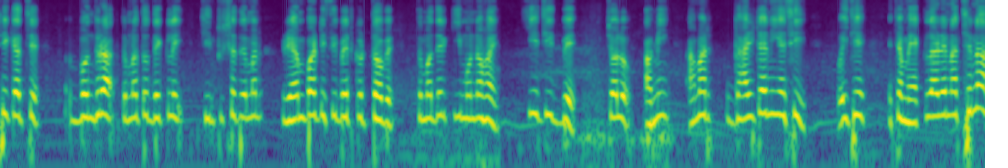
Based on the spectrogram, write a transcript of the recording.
ঠিক আছে। বন্ধুরা, তোমরা তো দেখলেই চিন্টুর সাথে আমার র্যাম পার্টিসিপেট করতে হবে। তোমাদের কি মনে হয়? কে জিতবে? চলো, আমি আমার গাড়িটা নিয়ে আসি। ওই যে, এটা ম্যাকলারেন আছে না?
